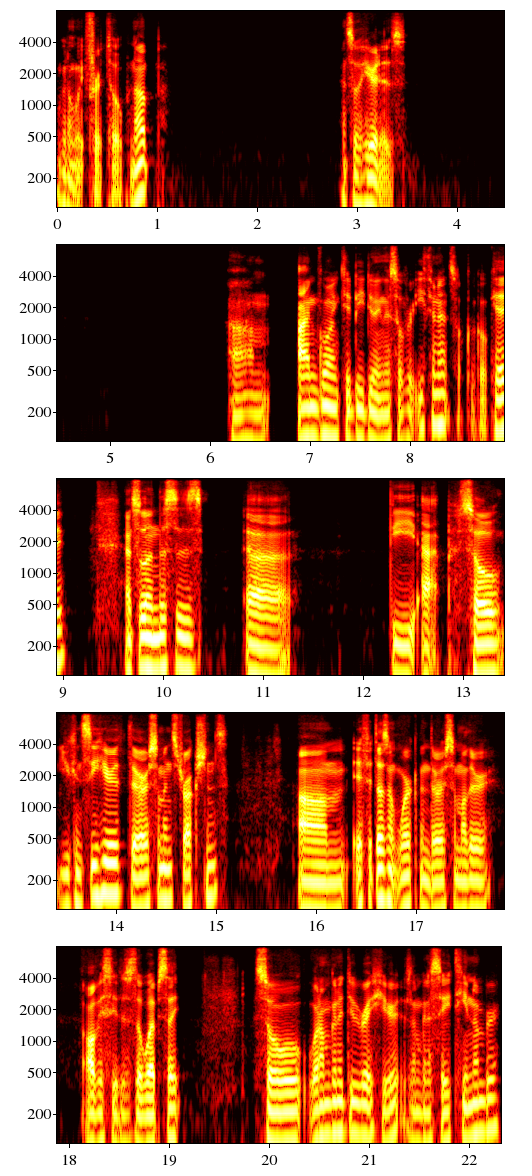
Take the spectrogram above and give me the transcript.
I'm going to wait for it to open up. And so here it is. Um, I'm going to be doing this over Ethernet, so I'll click OK. And so then this is uh, the app. So you can see here there are some instructions. Um, if it doesn't work, then there are some other, obviously this is the website. So what I'm going to do right here is I'm going to say team number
